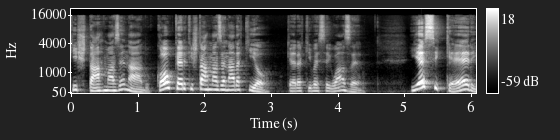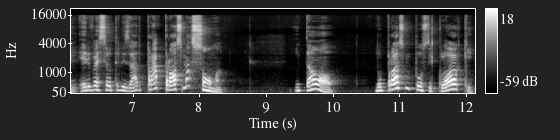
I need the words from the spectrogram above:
que está armazenado. Qual quero que está armazenado aqui? Ó? Quero aqui vai ser igual a zero. E esse carry ele vai ser utilizado para a próxima soma. Então, ó, no próximo pulso de clock,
